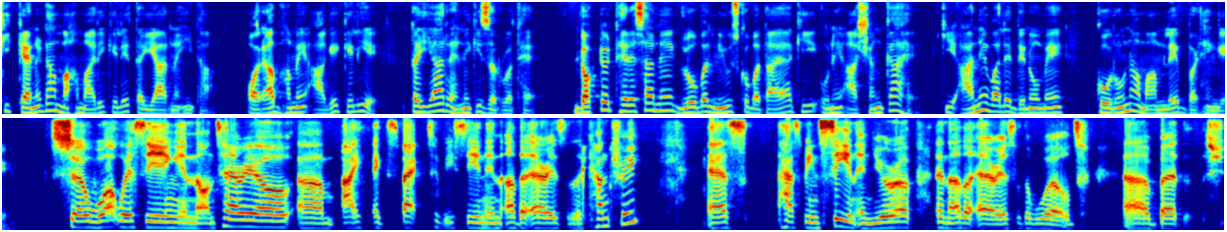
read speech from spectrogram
कि कनाडा महामारी के लिए तैयार नहीं था और अब हमें आगे के लिए तैयार रहने की ज़रूरत है डॉक्टर थेरेसा ने ग्लोबल न्यूज़ को बताया कि उन्हें आशंका है कि आने वाले दिनों में कोरोना मामले बढ़ेंगे So what we're seeing in Ontario, um, I expect to be seen in other areas of the country as has been seen in Europe and other areas of the world. Uh, but sh-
